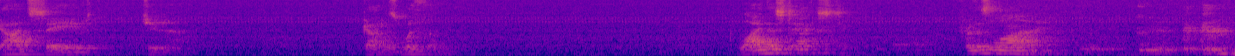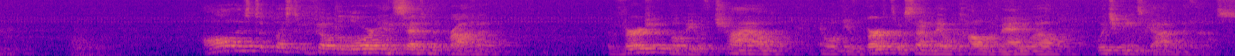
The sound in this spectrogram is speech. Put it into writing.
God saved Judah. God was with them. Why this text? For this line. All this took place to fulfill what the Lord had said to the prophet. The virgin will be with child and will give birth a son, they will call him Emmanuel, which means God with us.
